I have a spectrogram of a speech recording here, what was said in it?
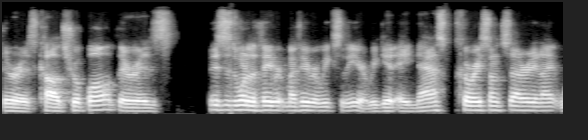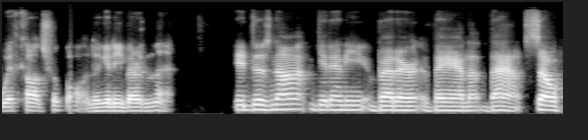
There is college football. There is this is one of the favorite my favorite weeks of the year. We get a NASCAR race on Saturday night with college football. It doesn't get any better than that. It does not get any better than that. So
